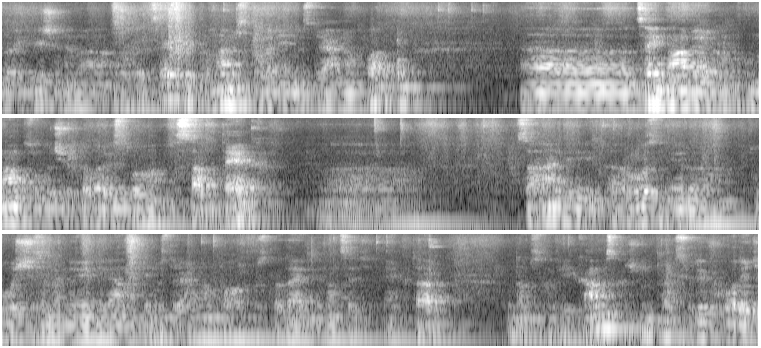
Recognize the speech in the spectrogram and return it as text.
проект рішення на розгляд сесії про намір створення індустріального парку. Е, Цей намір нам озвучив товариство Савтек. Е, Загальний розмір площі земельної ділянки індустріального парку складає 12 гектар, ну, там з копійками, скажімо так, сюди входить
